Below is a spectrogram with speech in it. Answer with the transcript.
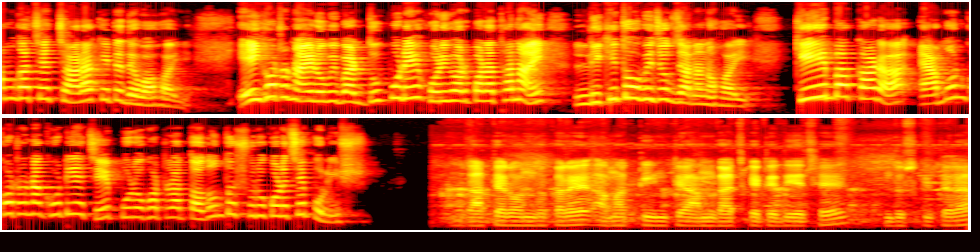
আম গাছের চারা কেটে দেওয়া হয় এই ঘটনায় রবিবার দুপুরে হরিহরপাড়া থানায় লিখিত অভিযোগ জানানো হয়। কে বা কারা এমন ঘটনা ঘটিয়েছে পুরো ঘটনার তদন্ত শুরু করেছে পুলিশ। রাতের অন্ধকারে আমার তিনটে আম গাছ কেটে দিয়েছে দুষ্কৃতীরা।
